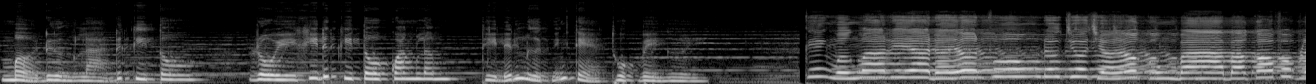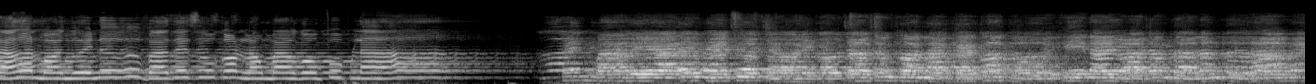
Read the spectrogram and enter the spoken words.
Mở đường là Đức Kitô, rồi khi Đức Kitô quang lâm thì đến lượt những kẻ thuộc về người. Kinh mừng Maria đầy ơn phúc, Đức Chúa Trời ở cùng bà, bà có phúc là hơn mọi người nữ và Giêsu con lòng bà gồm phúc là. Thánh Maria, Đức Mẹ Chúa Trời, cầu cho chúng con là kẻ có tội khi nay và trong giờ lâm tử. Amen.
